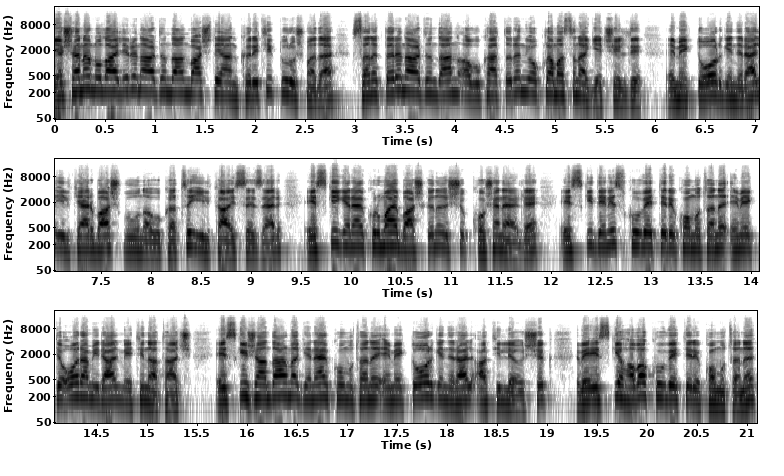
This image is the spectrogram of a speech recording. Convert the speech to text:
Yaşanan olayların ardından başlayan kritik duruşmada sanıkların ardından avukatların yoklamasına geçildi. Emekli Orgeneral İlker Başbuğ'un avukatı İlkay Sezer, eski Genelkurmay Başkanı Işık Koşener'le eski Deniz Kuvvetleri Komutanı Emekli Oramiral Metin Ataç, eski Jandarma Genel Komutanı Emekli Orgeneral Atilla Işık ve eski Hava Kuvvetleri Komutanı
